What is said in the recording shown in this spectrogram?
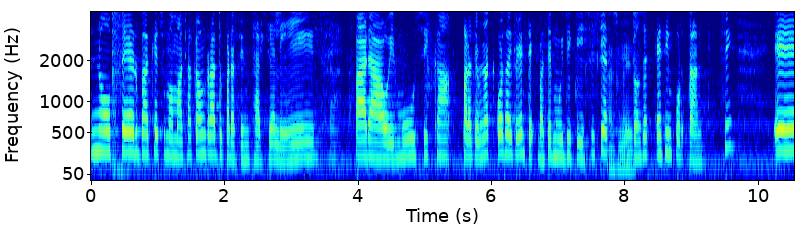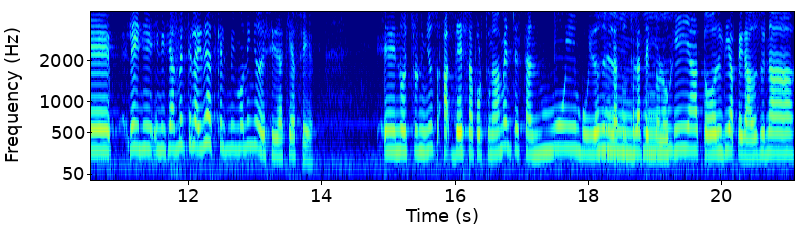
no observa que su mamá saca un rato para sentarse a leer, para oír música, para hacer una cosa diferente, va a ser muy difícil, ¿cierto? Así es. Entonces es importante, ¿sí? Eh, inicialmente la idea es que el mismo niño decida qué hacer. Eh, nuestros niños ah, desafortunadamente están muy imbuidos en el asunto de la tecnología, todo el día pegados de una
